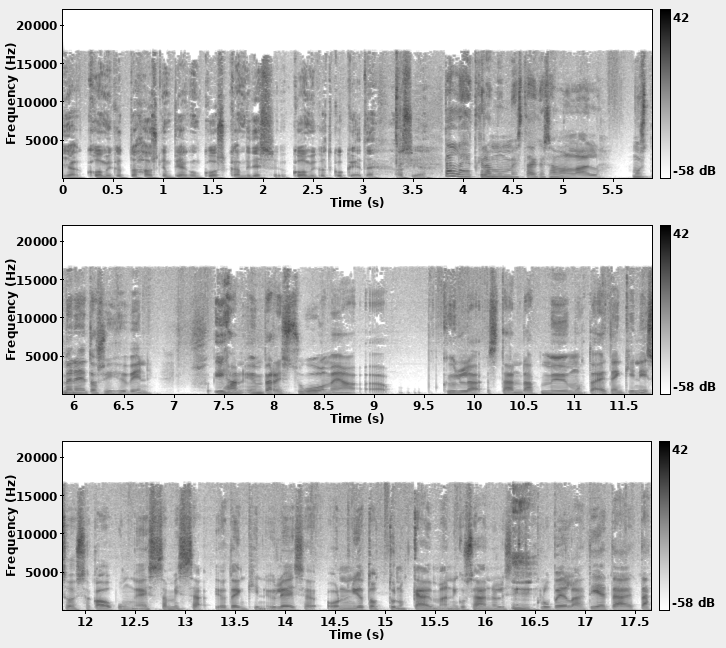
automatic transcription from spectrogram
ja koomikot on hauskempia kuin koskaan. Miten koomikot kokee tämän asian? Tällä hetkellä mun mielestä aika samalla lailla. Musta menee tosi hyvin. Ihan ympäri Suomea äh, kyllä stand-up myy, mutta etenkin isoissa kaupungeissa, missä jotenkin yleisö on jo tottunut käymään niin kuin säännöllisesti mm. klubeilla ja tietää, että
